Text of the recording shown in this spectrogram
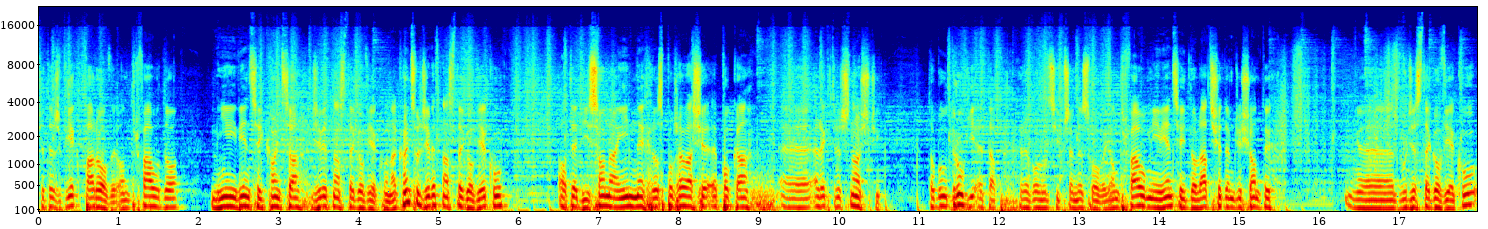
czy też wiek parowy. On trwał do mniej więcej końca XIX wieku. Na końcu XIX wieku od Edisona i innych rozpoczęła się epoka e, elektryczności. To był drugi etap rewolucji przemysłowej. On trwał mniej więcej do lat 70. e, XX wieku,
